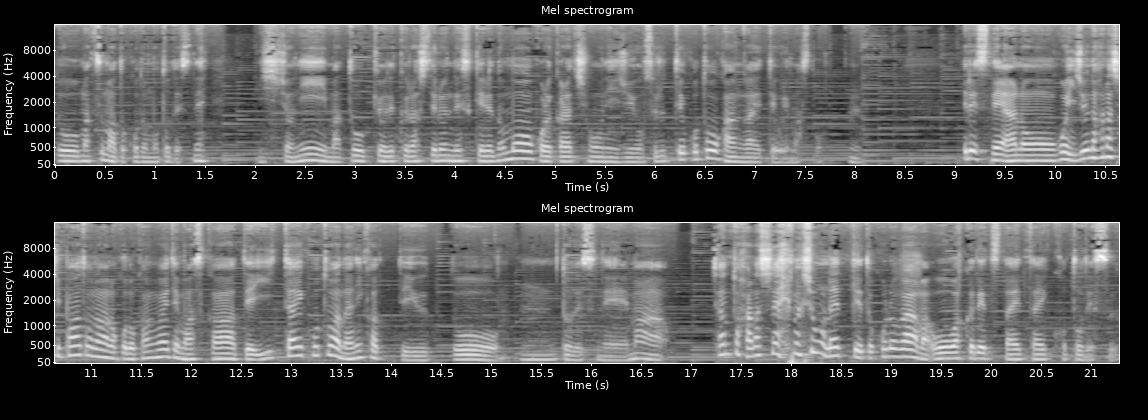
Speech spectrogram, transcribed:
と、まあ、妻と子供とですね、一緒に、まあ、東京で暮らしてるんですけれども、これから地方に移住をするっていうことを考えておりますと。うん。でですね、あの、これ移住の話、パートナーのこと考えてますか？って言いたいことは何かっていうと、うんとですね、まあ、ちゃんと話し合いましょうねっていうところが、まあ、大枠で伝えたいことです。うん。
